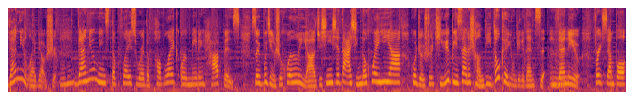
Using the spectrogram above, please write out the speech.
venue 来表示。Mm -hmm. Venue means the place where the public or meeting happens，所以不仅是婚礼啊。 啊，举行一些大型的会议呀，或者是体育比赛的场地，都可以用这个单词 venue。For example,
